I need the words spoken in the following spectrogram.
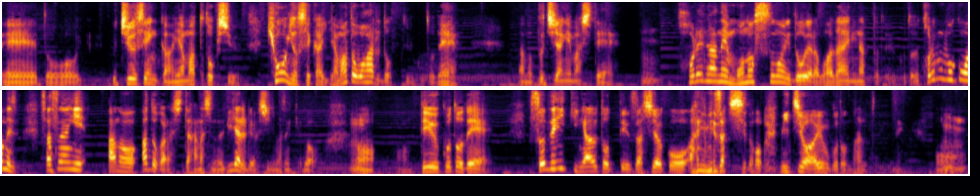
えっ、と、宇宙戦艦ヤマト特集、驚異の世界ヤマトワールドということで、あの、ぶち上げまして、うん。これがね、ものすごいどうやら話題になったということで、これも僕もね、さすがに、あの、後から知った話なので、リアルでは知りませんけど、う。うんん。っていうことで、それで一気にアウトっていう雑誌はこう、アニメ雑誌の道を歩むことになるというね。うん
